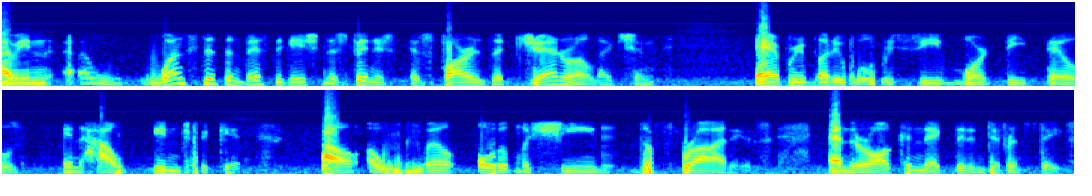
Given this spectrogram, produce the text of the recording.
I mean, uh, once this investigation is finished, as far as the general election, everybody will receive more details in how intricate, how a well-oiled machine the fraud is, and they're all connected in different states.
